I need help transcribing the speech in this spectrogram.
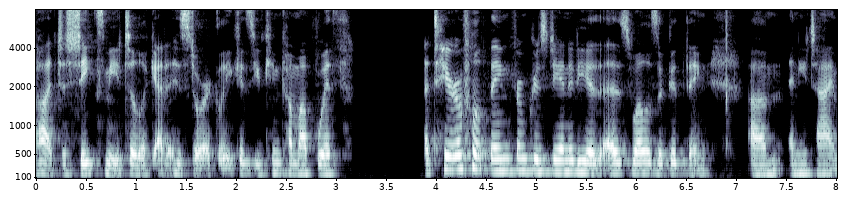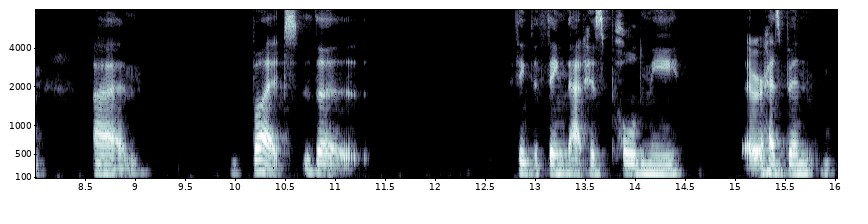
uh, it just shakes me to look at it historically because you can come up with a terrible thing from christianity as, well as a good thing um, anytime. Um, but the I think the thing that has pulled me or has been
